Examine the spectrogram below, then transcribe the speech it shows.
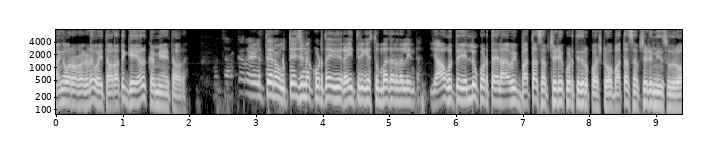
ಹಂಗೆ ಹೊರ ಹೊರಗಡೆ ಹೋಯ್ತಾವ್ರ. ಅದಕ್ಕೆ ಗೇಯರು ಕಮ್ಮಿ ಆಯ್ತಾವ್ರ. ಸರ್ಕಾರ ಹೇಳುತ್ತೆ ನಾವು ಉತ್ತೇಜನ ಕೊಡ್ತಾ ಇದೀವಿ ರೈತರಿಗೆ ತುಂಬಾ ತರದಲ್ಲಿ ಅಂತ ಯಾವ ಗೊತ್ತೆ ಎಲ್ಲೂ ಕೊಡ್ತಾ ಇಲ್ಲ. ಅವಾಗ ಭತ್ತ ಸಬ್ಸಿಡಿ ಕೊಡ್ತಿದ್ರು ಫಸ್ಟು ಭತ್ತ ಸಬ್ಸಿಡಿ ನಿಲ್ಸಿದ್ರು.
